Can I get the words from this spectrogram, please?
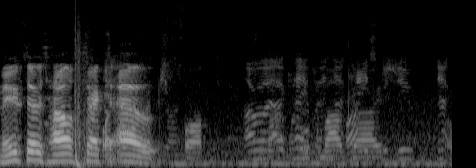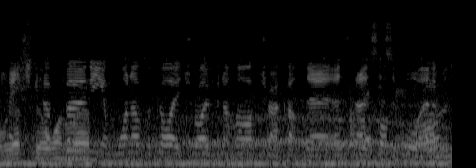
Move those half tracks out. Alright, okay, Move well, in that out, case, we do. In that Oh, we have case, you still have one Bernie and one other guy driving a half track up there as, as a support element.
